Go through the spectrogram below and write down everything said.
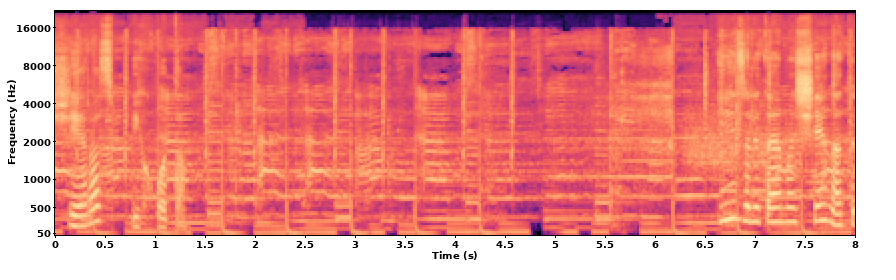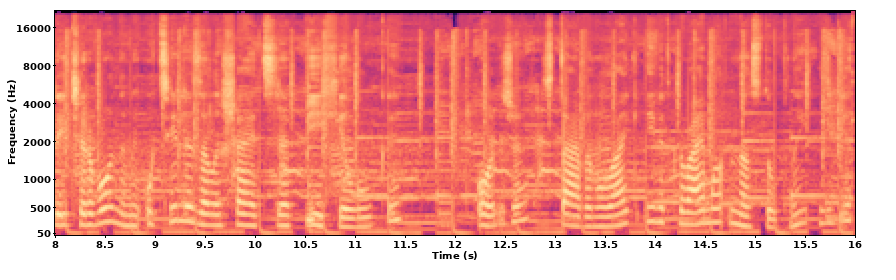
Ще раз піхота. І залітаємо ще на три червоними. У цілі залишаються піхи луки. Отже, ставимо лайк і відкриваємо наступний збір.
